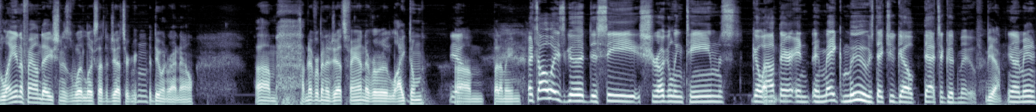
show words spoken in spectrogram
laying a foundation is what looks like the Jets are Mhm. doing right now. Um, I've never been a Jets fan. Never really liked them. Yeah. Um, but I mean, It's always good to see struggling teams go Um, out there and, and make moves that you go, that's a good move. yeah, You know what I mean?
